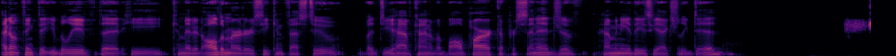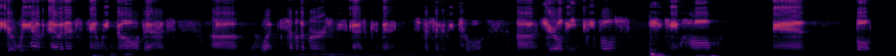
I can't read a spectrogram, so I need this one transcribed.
I don't think that you believe that he committed all the murders he confessed to, but do you have kind of a ballpark, a percentage of how many of these he actually did? Sure, we have evidence, and we know that uh, what some of the murders these guys committed, specifically Toole. Uh, Geraldine Peoples, she came home, and both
